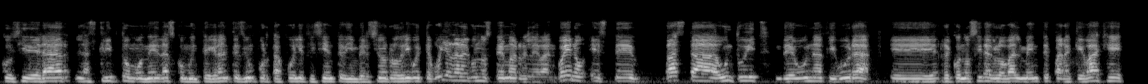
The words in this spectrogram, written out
considerar las criptomonedas como integrantes de un portafolio eficiente de inversión, Rodrigo, y te voy a dar algunos temas relevantes. Bueno, este, basta un tuit de una figura eh, reconocida globalmente para que baje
